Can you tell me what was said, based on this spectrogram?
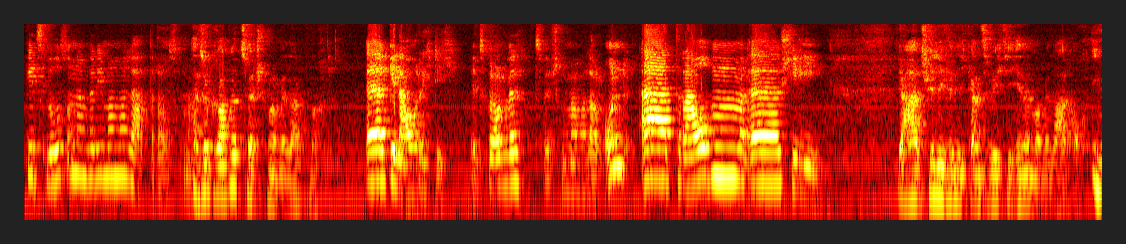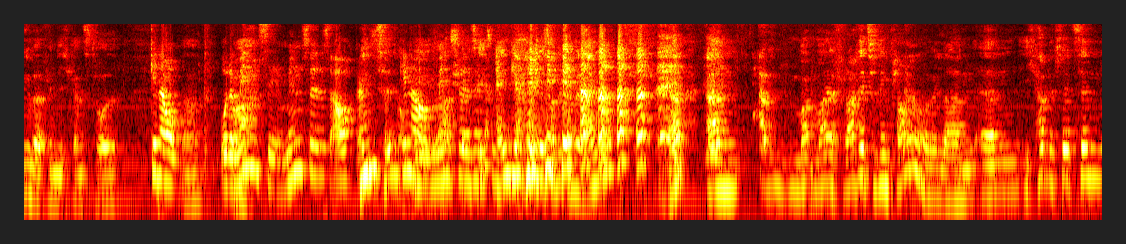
geht's los und dann wird die Marmelade draus gemacht. also gerade wird Zwetschgenmarmelade gemacht. äh, genau, richtig. Jetzt gerade wird Zwetschgenmarmelade. Und äh, Trauben äh, Chili. Ja, Chili finde ich ganz wichtig in der Marmelade. Auch Ingwer finde ich ganz toll. Genau. Ja. Oder Ah. Minze. Minze ist auch ganz Minze? Okay, Genau, ja, Minze. also Minze. Ein Geheimnis habe ich damit ja, ähm, aber mal mal eine Frage zu den Pflaumenmarmeladen. Ähm, ich habe jetzt letztens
